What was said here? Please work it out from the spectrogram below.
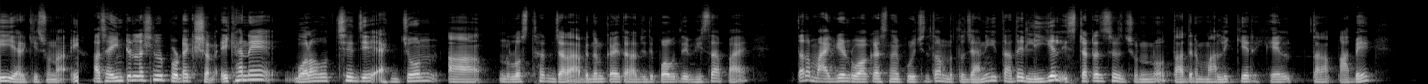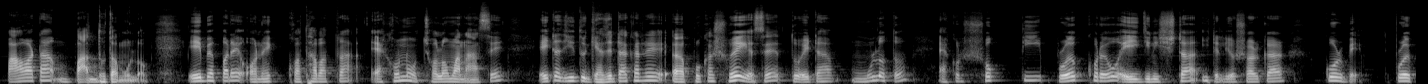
এই আর কিছু না। আচ্ছা ইন্টারন্যাশনাল প্রোটেকশন এখানে বলা হচ্ছে যে একজন নলস্থার যারা আবেদনকারী, তারা যদি পরবর্তী ভিসা পায়, তারা মাইগ্রেন্ট ওয়ার্কার্স নামে পরিচিত, আমরা তো জানি, তাদের লিগেল স্ট্যাটাসের জন্য তাদের মালিকের হেল্প তারা পাবে। পাওয়াটা বাধ্যতামূলক। এই ব্যাপারে অনেক কথাবার্তা এখনও চলমান আছে। এটা যেহেতু গ্যাজেট আকারে প্রকাশ হয়ে গেছে, তো এটা মূলত এখন শক্তি প্রয়োগ করেও এই জিনিসটা ইটালীয় সরকার করবে, প্রয়োগ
